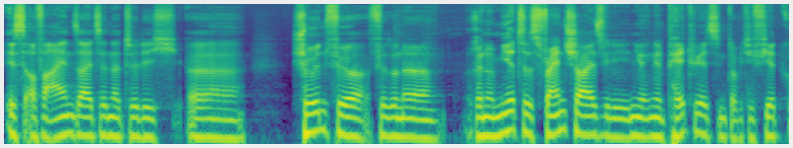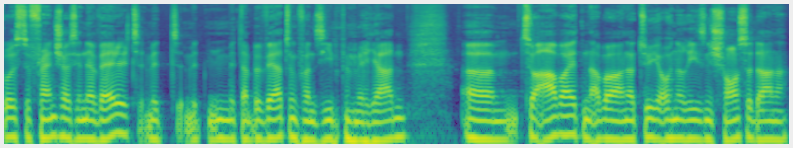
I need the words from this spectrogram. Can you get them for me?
ist auf der einen Seite natürlich äh, schön für, für so eine renommiertes Franchise wie die New England Patriots sind, glaube ich, die viertgrößte Franchise in der Welt mit, mit, mit einer Bewertung von sieben Milliarden ähm, zu arbeiten, aber natürlich auch eine Riesenchance da,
